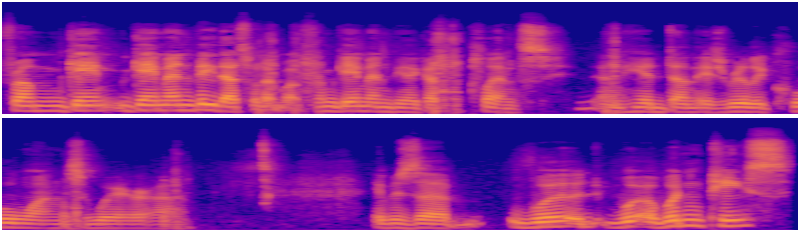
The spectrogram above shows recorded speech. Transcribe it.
from Game Game Envy. That's what I bought from Game Envy. I got the plinths, and he had done these really cool ones where uh, it was a wood a wooden piece,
